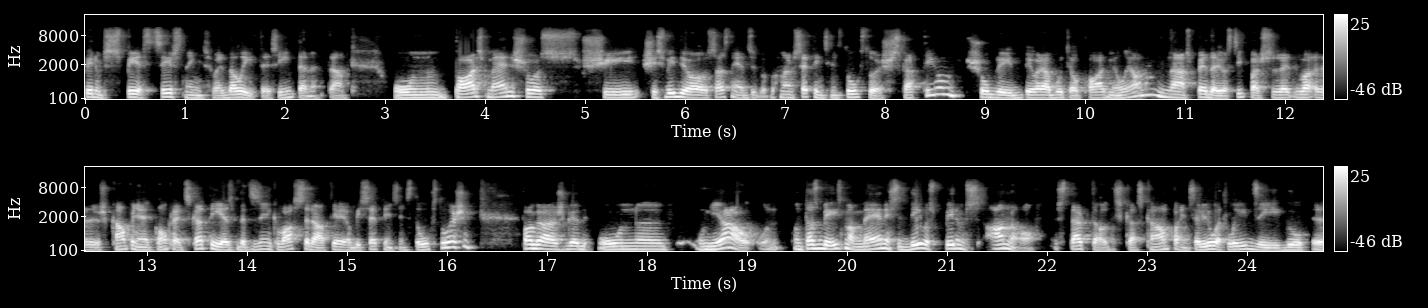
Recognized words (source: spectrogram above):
pirms spiest sirsniņas vai dalīties internetā. Un pāris mēnešos šī, šis video sasniedz apmēram 700 tūkstoši skatījumu. Šobrīd bija varētu būt jau pāri miljonam. Nē, es pēdējos ciparus kampaņai konkrēti skatījies, bet zinu, ka vasarā tie jau bija 700 tūkstoši pagājušajā gadā. Un, un, jā, un, un tas bija īstenībā mēnesis, divas pirms ANO starptautiskās kampaņas ar ļoti līdzīgu e,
